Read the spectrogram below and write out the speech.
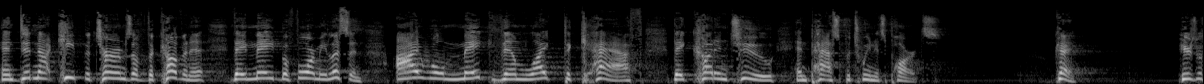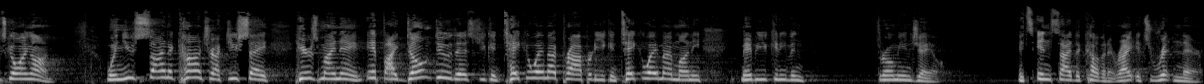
and did not keep the terms of the covenant they made before me. Listen, I will make them like the calf they cut in two and pass between its parts. Okay, here's what's going on. When you sign a contract, you say, Here's my name. If I don't do this, you can take away my property, you can take away my money, maybe you can even throw me in jail. It's inside the covenant, right? It's written there.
